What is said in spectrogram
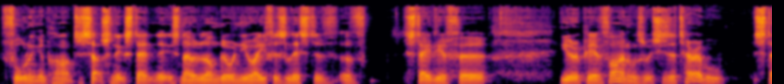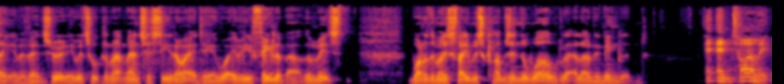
falling apart to such an extent that it's no longer on UEFA's list of, of stadia for European finals, which is a terrible state of events, really. We're talking about Manchester United here. Whatever you feel about them, it's one of the most famous clubs in the world, let alone in England. Entirely.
